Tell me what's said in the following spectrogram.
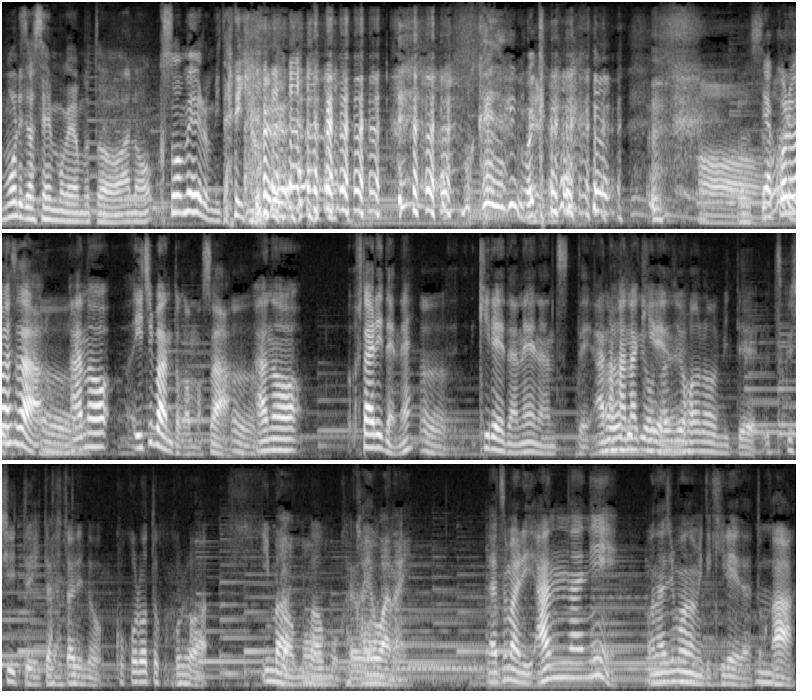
森田専務が読むとあのクソメールみたいに聞こえる。もう一回だけみたいな。あい。やこれはさ、うん。あの1番とかもさ、うん。あの2人でねうん。綺麗だねなんつってああの花綺麗だね。じお花を見て美しいと言った二人の心と心は今はもう通わない。つまりあんなに同じものを見て綺麗だとか、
